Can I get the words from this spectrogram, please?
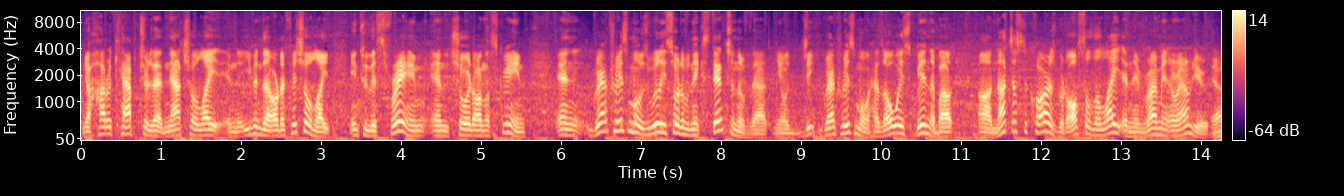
you know how to capture that natural light and even the artificial light into this frame and show it on the screen. And Gran Turismo is really sort of an extension of that. You know, G- Gran Turismo has always been about uh, not just the cars, but also the light and the environment around you. Yeah.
